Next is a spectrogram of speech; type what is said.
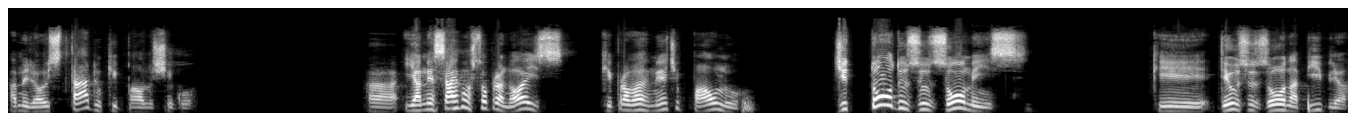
a melhor, o estado que Paulo chegou. Ah, e a mensagem mostrou para nós que provavelmente Paulo, de todos os homens que Deus usou na Bíblia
